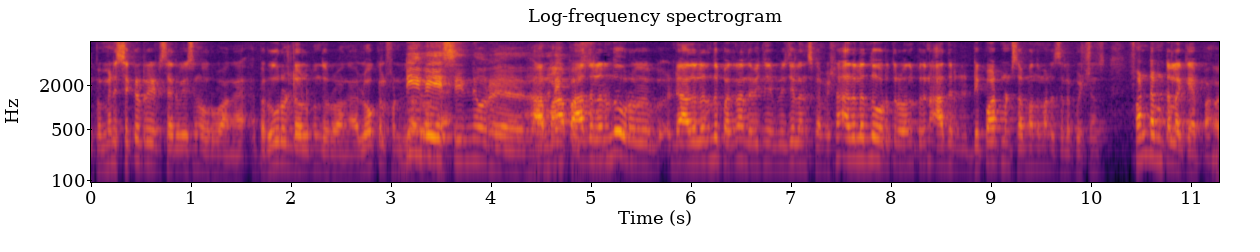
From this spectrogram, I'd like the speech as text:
இப்போ மினி செக்ரட்டரியேட் சர்வீஸ்னு வருவாங்க. இப்போ ரூரல் டெவலப்மெண்ட் வருவாங்க. லோக்கல் ஃபண்ட் டிவிஎஸ்சின்னு ஒரு ஆமா அப்போ அதுலேருந்து ஒரு அதுலேருந்து பார்த்தீங்கன்னா அந்த விஜி விஜிலன்ஸ் கமிஷன் அதுலேருந்து ஒருத்தர் வந்து பார்த்தீங்கன்னா அது டிபார்ட்மெண்ட் சம்மந்தமான சில கொஷின்ஸ் ஃபண்டமெண்டலாக கேட்பாங்க.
